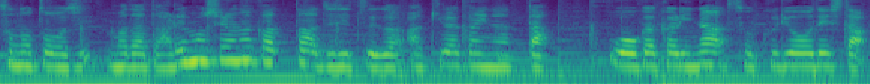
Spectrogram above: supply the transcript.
その当時まだ誰も知らなかった事実が明らかになった大掛かりな測量でした。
